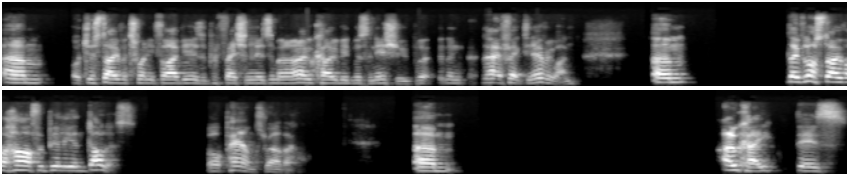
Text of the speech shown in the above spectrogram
um, or just over 25 years of professionalism and i know covid was an issue but that affected everyone um, they've lost over half a billion dollars or pounds rather um, okay, there's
